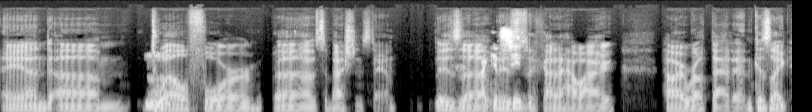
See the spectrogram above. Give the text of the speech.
and um Hmm. twelve for uh Sebastian Stan. Is uh I can is see- kind of how I how I wrote that in because like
